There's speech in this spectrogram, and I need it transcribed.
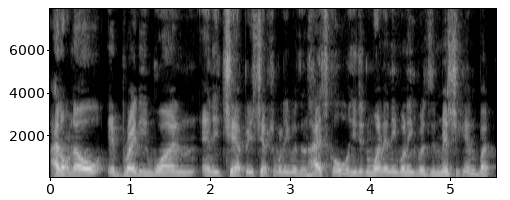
I don't know if Brady won any championships when he was in high school. He didn't win any when he was in Michigan, but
